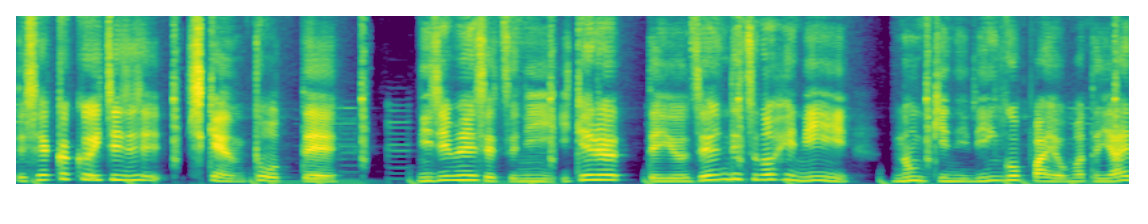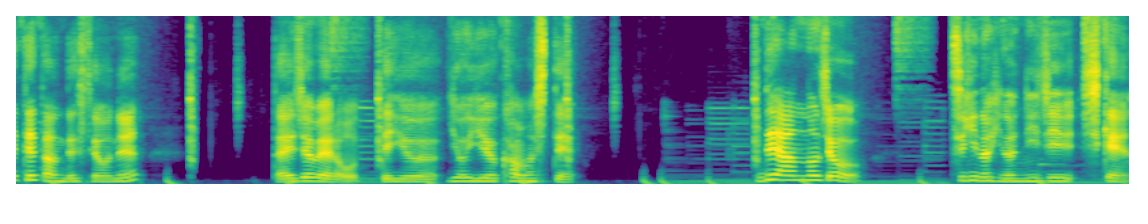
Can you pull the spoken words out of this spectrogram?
で、せっかく一次試験通って二次面接に行けるっていう前日の日にのんきにリンゴパイをまた焼いてたんですよね。大丈夫やろっていう余裕かまして。で、案の定、次の日の二次試験、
